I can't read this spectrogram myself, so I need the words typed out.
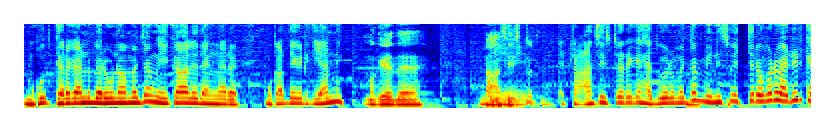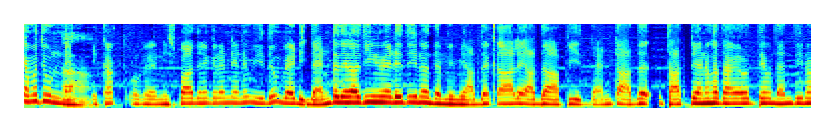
මුකුත් කරගන්න බැරුණා මචන් ඒ කාලෙ දැන් අර මොකක්දකට කියන්නේ? මොකේද ට්‍රන්සිස්ට ට්‍රන්සිස්ටර එක හැදුවට මච මිනිස් වෙච්චරකට වැඩට කැමතිුන්න එකක් ඔක නිස්පාදන කරන්න යන විදම් වැඩි. දැන්ට දෙලාතින වැඩ තින දැම මේ අද කාලේ අද අපි දැන්ට අද තත්වයන කතාගරත්තම දැන්තින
